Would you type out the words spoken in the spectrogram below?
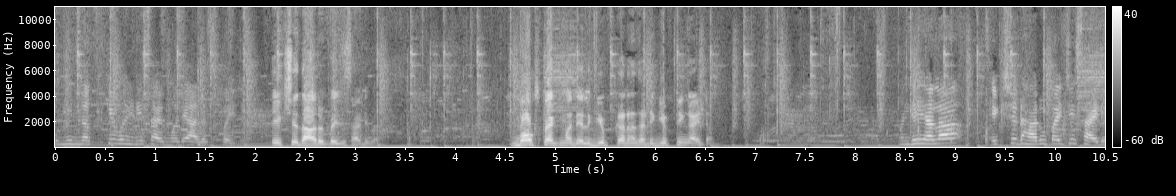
तुम्ही नक्की बहिणी साहेबमध्ये आलंच पाहिजे. एकशे दहा रुपयाची साडी बॉक्स पॅकमध्ये गिफ्ट करण्यासाठी गिफ्टिंग आयटम म्हणजे ह्याला एकशे दहा रुपयाची साडी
